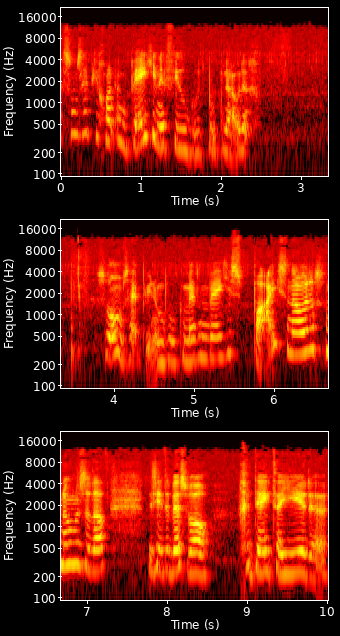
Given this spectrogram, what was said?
soms heb je gewoon een beetje een feel-good boek nodig. Soms heb je een boek met een beetje spice nodig, noemen ze dat. Er zitten best wel gedetailleerde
